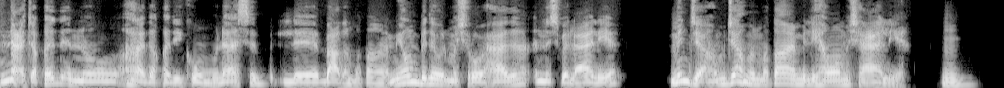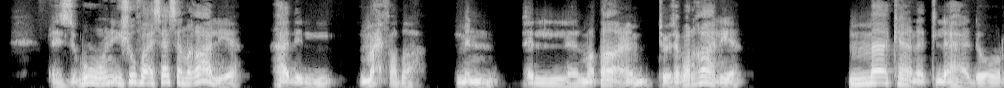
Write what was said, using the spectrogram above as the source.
نعتقد إنه هذا قد يكون مناسب لبعض المطاعم. يوم بدأوا المشروع هذا النسبة العالية من جاهم؟ جاهم المطاعم اللي هوامشها عالية. مم. الزبون يشوفها أساسا غالية. هذه المحفظة من المطاعم تعتبر غالية. ما كانت لها دور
